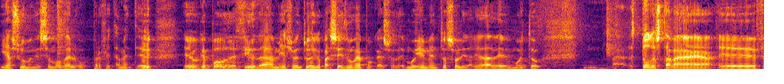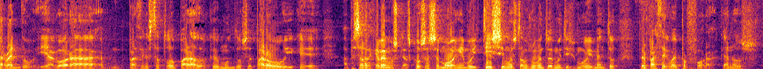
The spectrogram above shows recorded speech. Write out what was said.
e asumen ese modelo perfectamente. Eu, eu que podo decir da miña xuventude que pasei dunha época eso de movimento, solidariedade, moito todo estaba eh, fervendo e agora parece que está todo parado, que o mundo se parou e que a pesar de que vemos que as cousas se moen e moitísimo, estamos nun momento de moitísimo movimento, pero parece que vai por fora, que a nos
